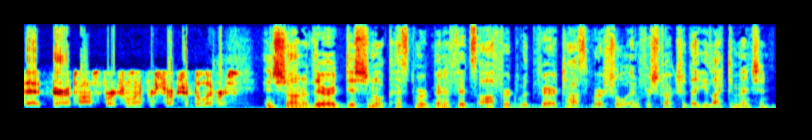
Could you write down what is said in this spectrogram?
that Veritas Virtual Infrastructure delivers. And Sean, are there additional customer benefits offered with Veritas Virtual Infrastructure that you'd like to mention?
